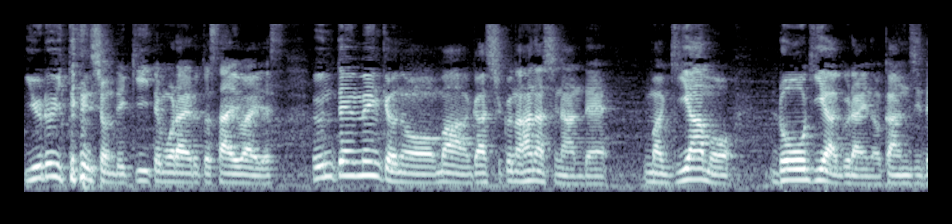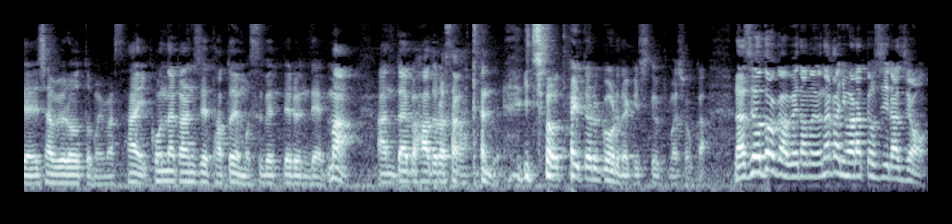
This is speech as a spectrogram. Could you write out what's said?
ゆるいテンションで聞いてもらえると幸いです。運転免許の、まあ、合宿の話なんで、まあ、ギアも、ローギアぐらいの感じで喋ろうと思います。はい。こんな感じで例えも滑ってるんで、まあ、あの、だいぶハードルは下がったんで、一応タイトルコールだけしておきましょうか。ラジオトークは上田の夜中に笑ってほしいラジオ。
